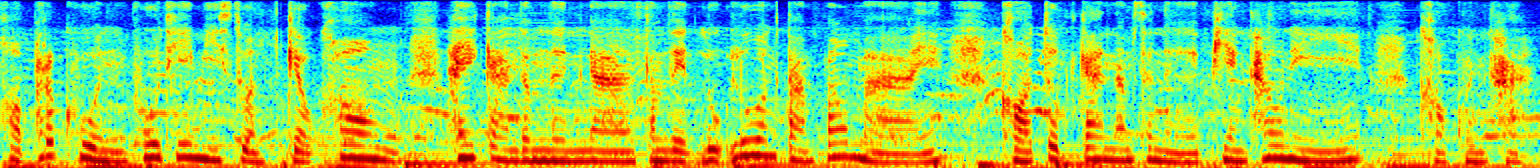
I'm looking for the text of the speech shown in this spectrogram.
ขอบพระคุณผู้ที่มีส่วนเกี่ยวข้อง ให้การดำเนินงานสำเร็จลุล่วงตามเป้าหมาย ขอจบการนำเสนอเพียงเท่านี้ ขอบคุณค่ะ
